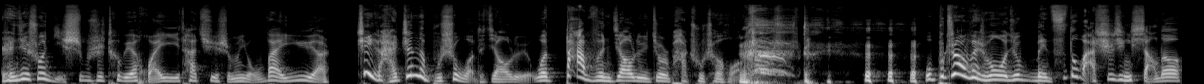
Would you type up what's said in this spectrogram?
人家说你是不是特别怀疑他去什么有外遇啊？这个还真的不是我的焦虑，我大部分焦虑就是怕出车祸。对，我不知道为什么，我就每次都把事情想到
